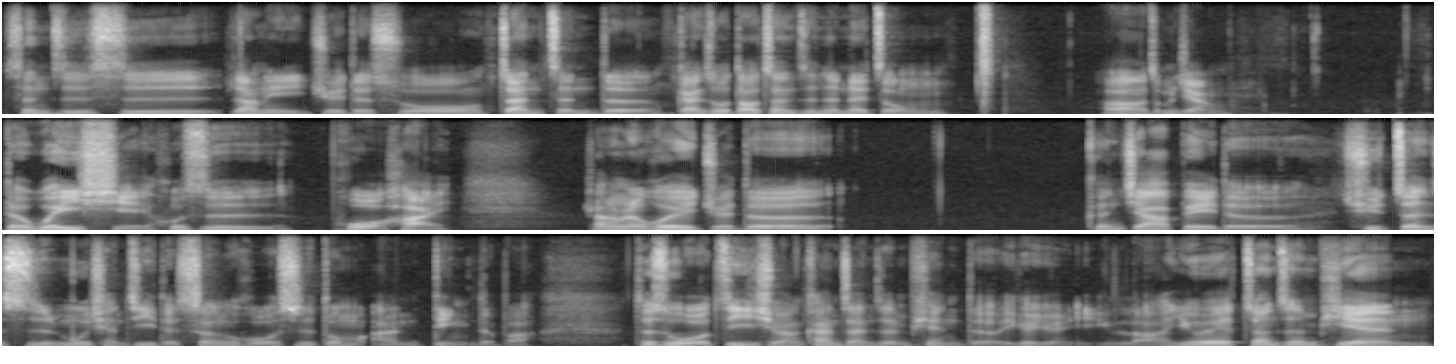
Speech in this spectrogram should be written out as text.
甚至是让你觉得说战争的感受到战争的那种，啊、怎么讲的威胁或是迫害，让人会觉得更加倍的去正视目前自己的生活是多么安定的吧。这是我自己喜欢看战争片的一个原因啦，因为战争片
